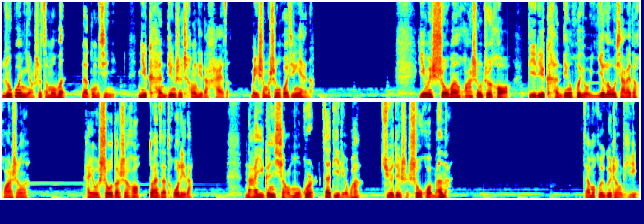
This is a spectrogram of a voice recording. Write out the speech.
如果你要是这么问，那恭喜你，你肯定是城里的孩子，没什么生活经验呢。因为收完花生之后，地里肯定会有遗漏下来的花生啊，还有收的时候断在土里的，拿一根小木棍在地里挖，绝对是收获满满。咱们回归正题，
